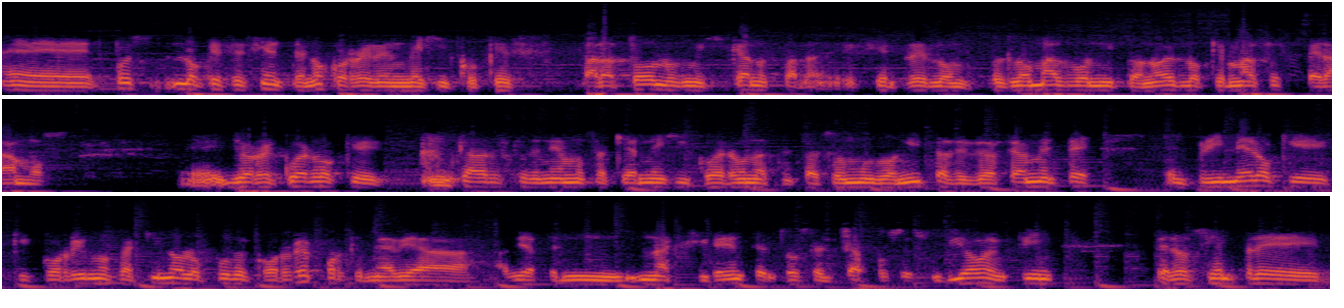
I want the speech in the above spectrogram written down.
eh, pues lo que se siente no correr en México que es para todos los mexicanos para siempre es lo, pues lo más bonito no es lo que más esperamos Eh, yo recuerdo que cada vez que veníamos aquí a México era una sensación muy bonita. Desgraciadamente, el primero que, corrimos aquí no lo pude correr porque me había, había tenido un accidente, entonces el Chapo se subió, en fin. Pero siempre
